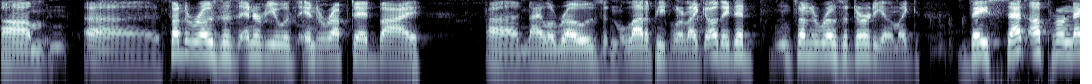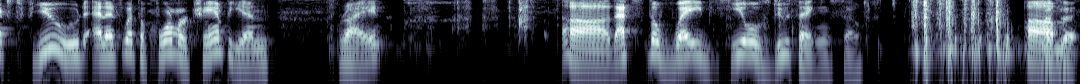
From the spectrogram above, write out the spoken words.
Um, uh, Thunder Rosa's interview was interrupted by uh, Nyla Rose, and a lot of people are like, "Oh, they did Thunder Rosa dirty," and I'm like, "They set up her next feud, and it's with a former champion, right?" Uh, that's the way heels do things. So, um, That's it.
